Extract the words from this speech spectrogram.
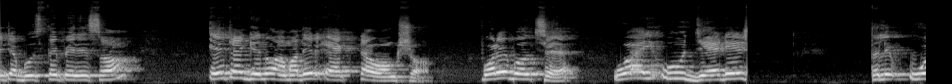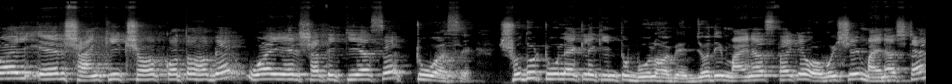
এটা বুঝতে পেরেছ। এটা গেল আমাদের একটা অংশ। পরে বলছে, ওয়াই ও জেড এর তাহলে ওয়াই এর সাংখ্যিক সহগ কত হবে? ওয়াই এর সাথে কি আছে? টু আছে। শুধু টু লেখলে কিন্তু ভুল হবে। যদি মাইনাস থাকে, অবশ্যই মাইনাসটা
